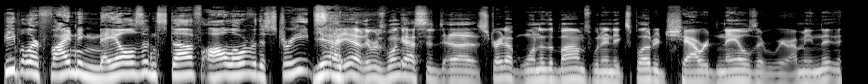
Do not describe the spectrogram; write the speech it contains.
People are finding nails and stuff all over the streets. Yeah, Like, yeah. There was one guy said uh, straight up one of the bombs when it exploded showered nails everywhere. I mean, the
